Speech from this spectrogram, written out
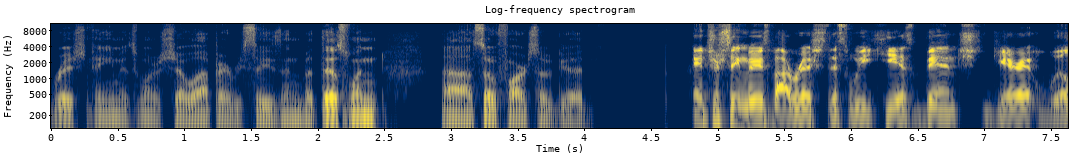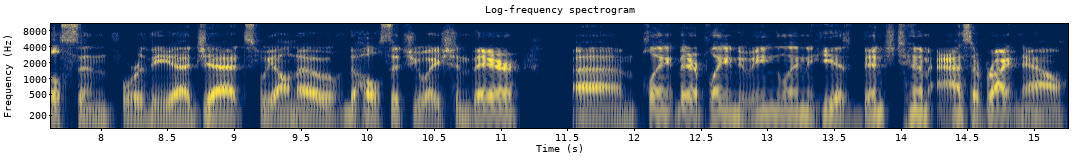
Rich team is going to show up every season, but this one, uh, so far so good. Interesting moves by Rich this week. He has benched Garrett Wilson for the uh, Jets. We all know the whole situation there. Um, playing they're playing New England. He has benched him as of right now.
